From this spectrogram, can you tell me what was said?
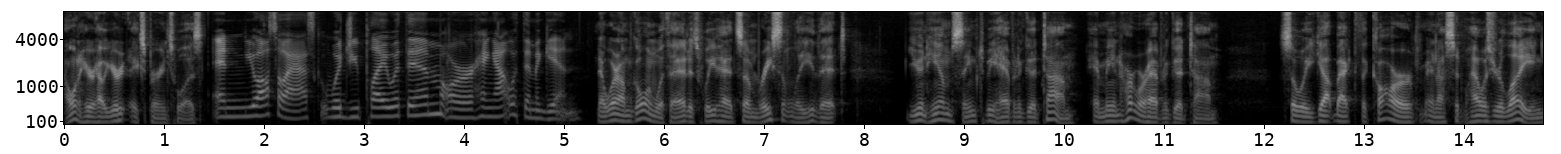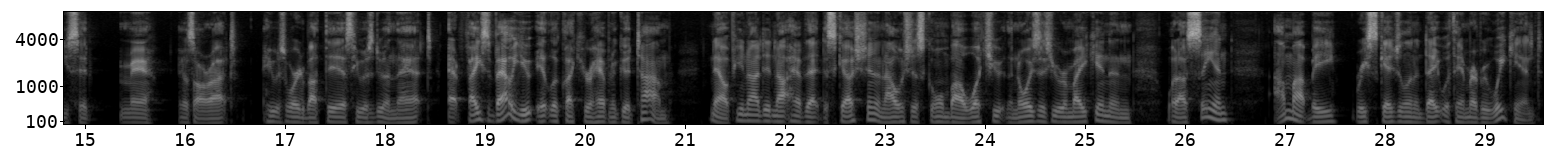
I want to hear how your experience was. And you also ask, would you play with them or hang out with them again? Now, where I'm going with that is we've had some recently that you and him seemed to be having a good time, and me and her were having a good time. So we got back to the car, and I said, well, "How was your lay?" And you said, "Meh, it was all right." He was worried about this, he was doing that. At face value, it looked like you were having a good time. Now, if you and I did not have that discussion, and I was just going by what you, the noises you were making, and what I was seeing, I might be rescheduling a date with him every weekend.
